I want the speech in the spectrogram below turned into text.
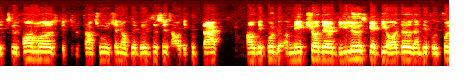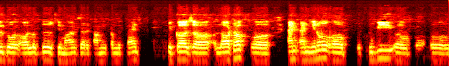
digital commerce, digital transformation of their businesses, how they could track how they could uh, make sure their dealers get the orders and they fulfill all of those demands that are coming from the clients. Because uh, a lot of uh, and and you know uh, to be uh, uh,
